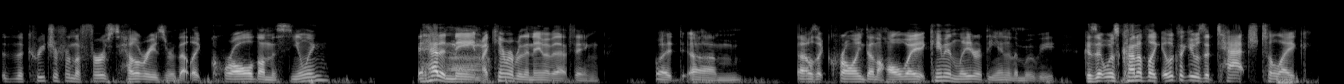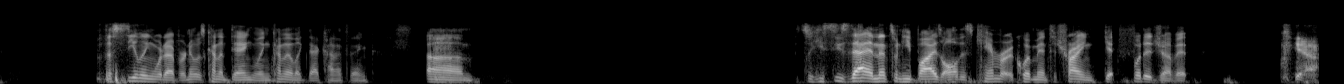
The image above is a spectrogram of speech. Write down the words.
the creature from the first Hellraiser that like crawled on the ceiling. It had a name. I Ah. can't remember the name of that thing, but um, that was like crawling down the hallway. It came in later at the end of the movie because it was kind of like it looked like it was attached to like the ceiling, or whatever, and it was kind of dangling, kind of like that kind of thing. Um, so he sees that, and that's when he buys all this camera equipment to try and get footage of it. Yeah.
